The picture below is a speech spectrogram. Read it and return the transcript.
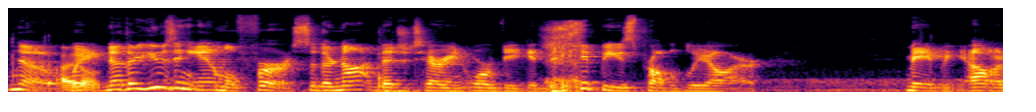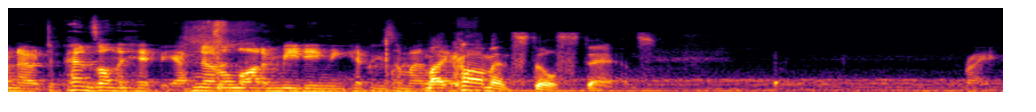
No, I wait, don't- no, they're using animal fur, so they're not vegetarian or vegan. The hippies probably are. Maybe I don't know. It depends on the hippie. I've known a lot of meat eating hippies in my, life. My life. comment still stands. Right.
